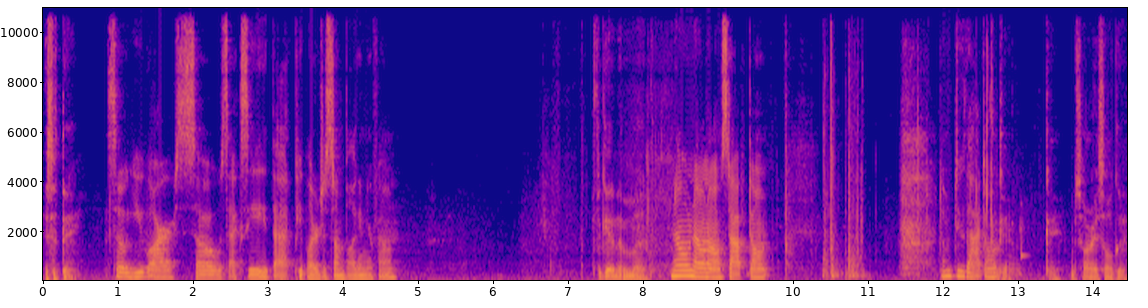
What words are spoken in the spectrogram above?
It's a thing. So you are so sexy that people are just unplugging your phone? Forget it, never mind. No, no, no. Stop. Don't. Don't do that. Don't. Okay, okay. I'm sorry. It's all good?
